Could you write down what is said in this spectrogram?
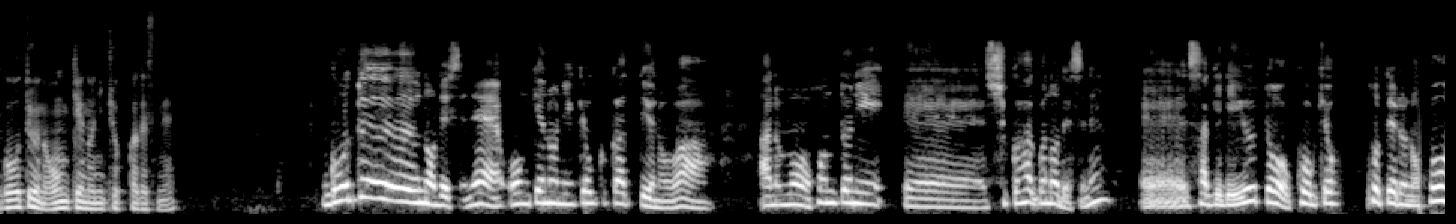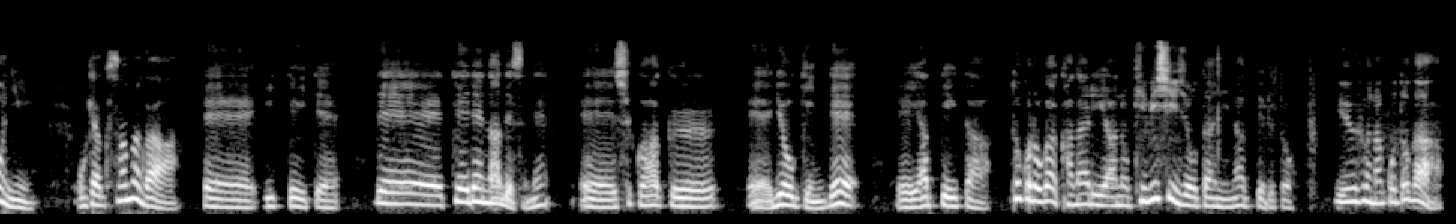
?GoTo の恩恵の二極化ですね。GoTo のですね、恩恵の二極化っていうのは、あのもう本当に、えー宿泊のですね、えー先で言うと、公共ホテルの方にお客様が、えー行っていて、で、低廉なですね、えー宿泊、えー料金で、えーやっていたところがかなりあの厳しい状態になっているというふうなことが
